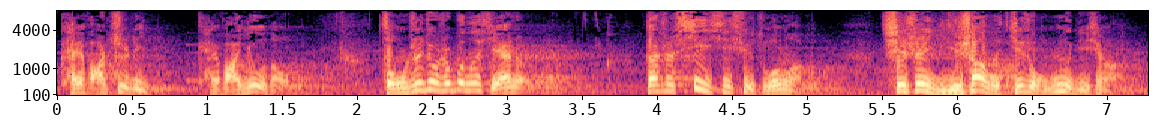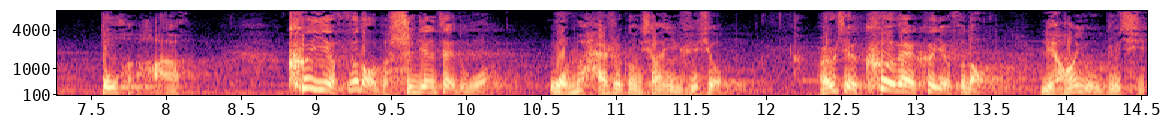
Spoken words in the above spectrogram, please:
开发智力、开发右脑。总之就是不能闲着。但是细细去琢磨，其实以上的几种目的性都很含糊。课业辅导的时间再多。我们还是更相信学校，而且课外课业辅导良莠不齐，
